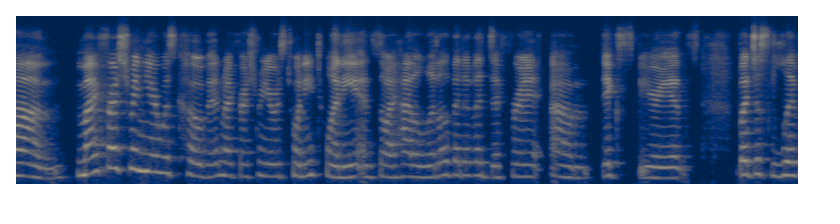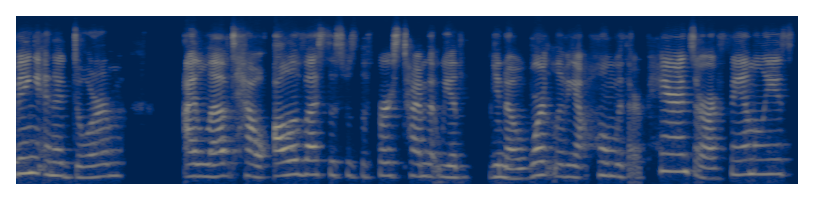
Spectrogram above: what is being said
Um, my freshman year was COVID. My freshman year was 2020. And so I had a little bit of a different um, experience, but just living in a dorm, I loved how all of us, this was the first time that we had, you know, weren't living at home with our parents or our families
